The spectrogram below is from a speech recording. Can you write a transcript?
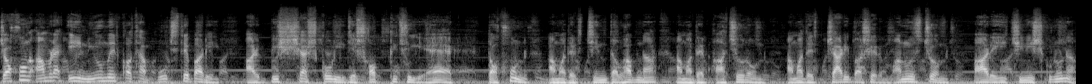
যখন আমরা এই নিয়মের কথা বুঝতে পারি আর বিশ্বাস করি যে সবকিছুই এক, তখন আমাদের চিন্তা ভাবনা আমাদের আচরণ, আমাদের চারিপাশের মানুষজন আর এই জিনিসগুলো না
